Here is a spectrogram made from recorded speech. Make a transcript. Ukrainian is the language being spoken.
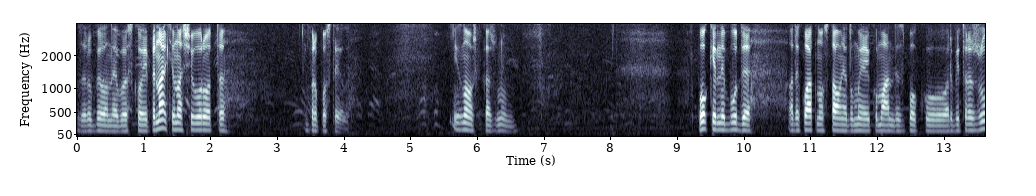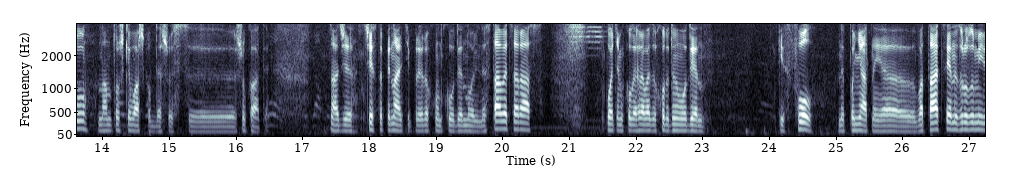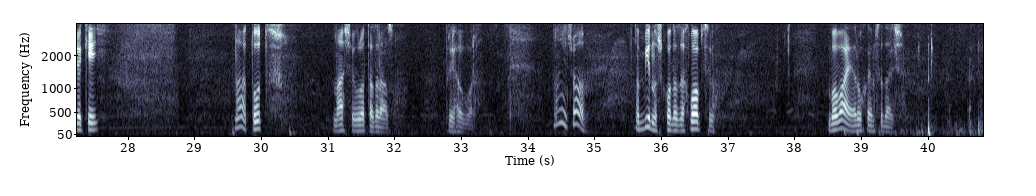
Заробили не обов'язкові пенальті в наші ворота і пропустили. І знову ж кажу, ну, поки не буде адекватного ставлення до моєї команди з боку арбітражу, нам трошки важко буде щось е, шукати. Адже чисто пенальті при рахунку 1-0 не ставиться раз. Потім, коли гравець заходить 1 в 1, якийсь фол непонятний я в атаці, я не зрозумів який. Ну а тут наші ворота зразу. Приговор. Ну нічого. Обідно, шкода за хлопців. Буває, рухаємося далі.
